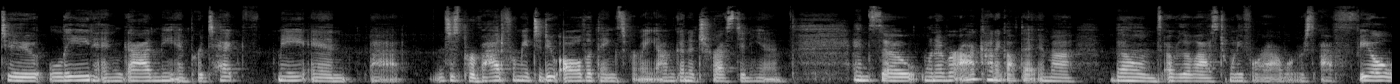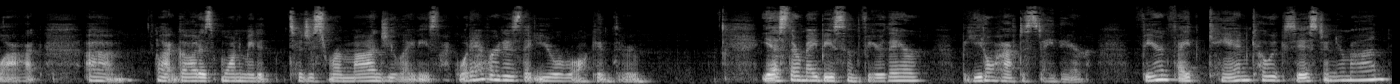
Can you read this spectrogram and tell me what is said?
to lead and guide me and protect me and uh, just provide for me to do all the things for me. I'm going to trust in Him. And so, whenever I kind of got that in my bones over the last 24 hours, I feel like, um, like God is wanting me to, to just remind you, ladies, like whatever it is that you are walking through. Yes, there may be some fear there, but you don't have to stay there. Fear and faith can coexist in your mind,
